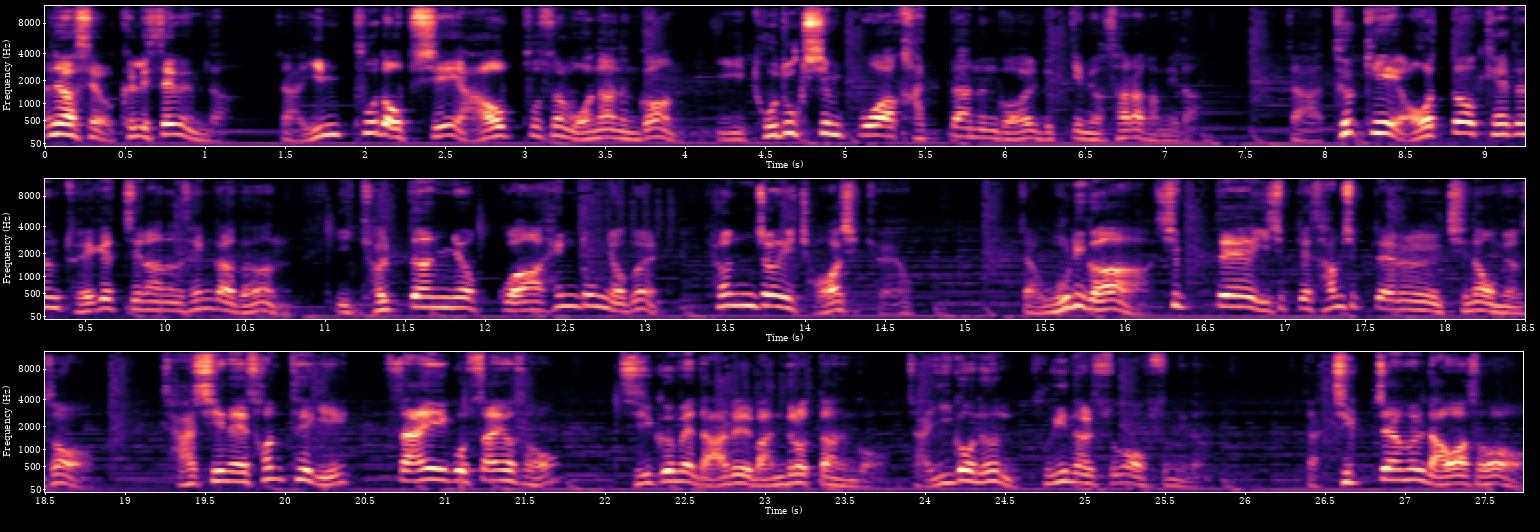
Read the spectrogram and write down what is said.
안녕하세요. 글리쌤입니다. 자 인풋 없이 아웃풋을 원하는 건 이 도둑심보와 같다는 걸 느끼며 살아갑니다. 자 특히 어떻게든 되겠지라는 생각은 이 결단력과 행동력을 현저히 저하시켜요. 자 우리가 10대 20대 30대를 지나오면서 자신의 선택이 쌓이고 쌓여서 지금의 나를 만들었다는 거자 이거는 부인할 수가 없습니다. 자, 직장을 나와서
